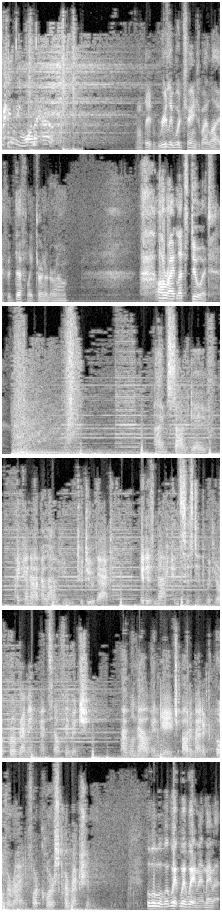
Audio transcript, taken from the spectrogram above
really want to have. It really would change my life. It'd definitely turn it around. All right, let's do it. I'm sorry, Dave. I cannot allow you to do that. It is not consistent with your programming and self-image. I will now engage automatic override for course correction. Whoa, whoa, whoa, wait, wait, wait a minute, wait a minute.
